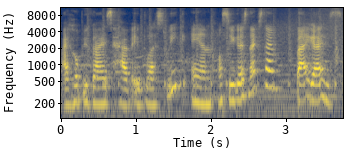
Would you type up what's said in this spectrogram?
I hope you guys have a blessed week and I'll see you guys next time. Bye guys.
